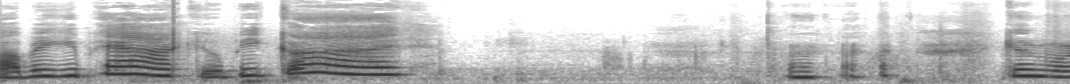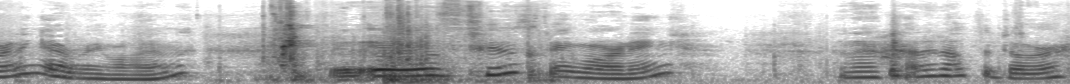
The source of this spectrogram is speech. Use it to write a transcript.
I'll be back. You'll be good. good morning, everyone. It is Tuesday morning, and I'm headed out the door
